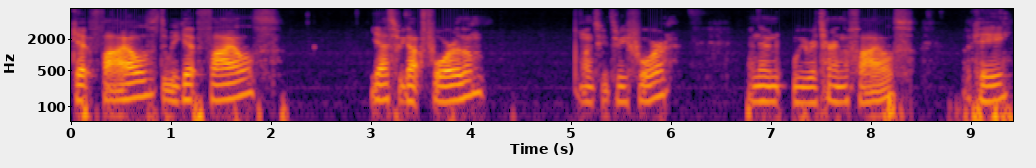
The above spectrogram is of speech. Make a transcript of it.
get files? Do we get files? Yes we got four of them. One two three four. And then we return the files. Okay.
